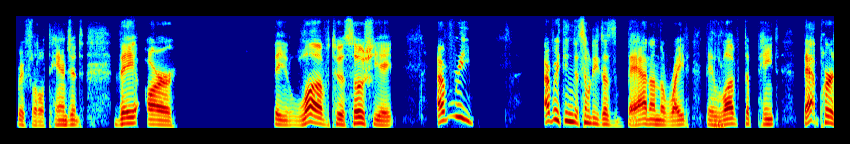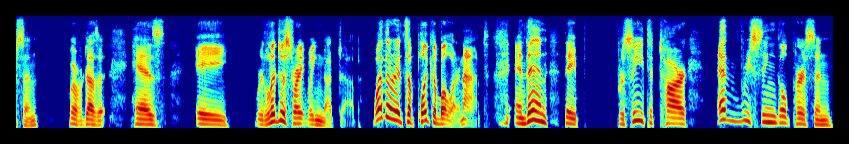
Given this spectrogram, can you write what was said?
brief little tangent, they are they love to associate every everything that somebody does bad on the right. They love to paint that person, whoever does it, has a religious right wing nut job, whether it's applicable or not. And then they proceed to tar every single person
